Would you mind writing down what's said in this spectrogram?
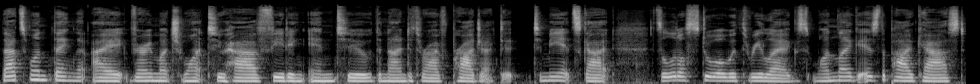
That's one thing that I very much want to have feeding into the Nine to Thrive project. It, to me, it's got, it's a little stool with three legs. One leg is the podcast.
